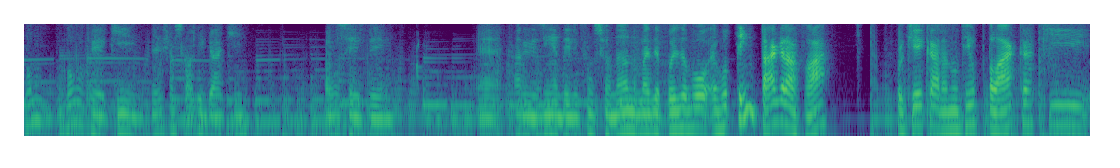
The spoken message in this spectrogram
vamos, vamos ver aqui. Deixa eu só ligar aqui para vocês verem é, a luzinha dele funcionando. Mas depois eu vou, eu vou tentar gravar. Porque, cara, não tenho placa que,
